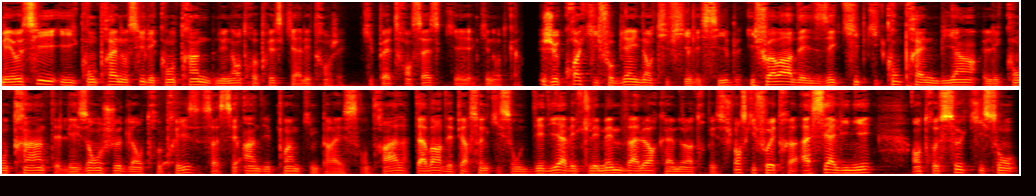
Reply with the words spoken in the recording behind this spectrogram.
mais aussi ils comprennent aussi les contraintes d'une entreprise qui est à l'étranger qui peut être française, qui est, notre cas. Je crois qu'il faut bien identifier les cibles. Il faut avoir des équipes qui comprennent bien les contraintes et les enjeux de l'entreprise. Ça, c'est un des points qui me paraît central. D'avoir des personnes qui sont dédiées avec les mêmes valeurs quand même de l'entreprise. Je pense qu'il faut être assez aligné entre ceux qui sont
